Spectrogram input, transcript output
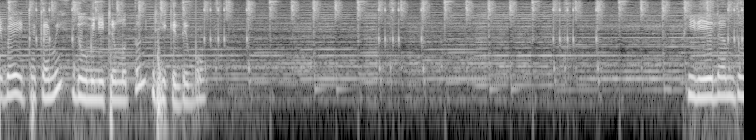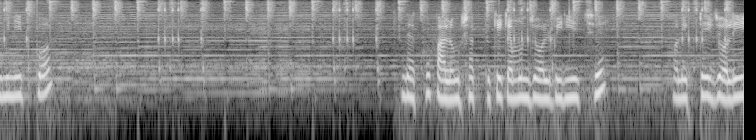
এবার এটাকে আমি দু মিনিটের মতন ঢেকে দেব। ফিরে এলাম দু মিনিট পর। দেখো পালং শাক থেকে কেমন জল বেরিয়েছে। অনেকটাই জলেই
